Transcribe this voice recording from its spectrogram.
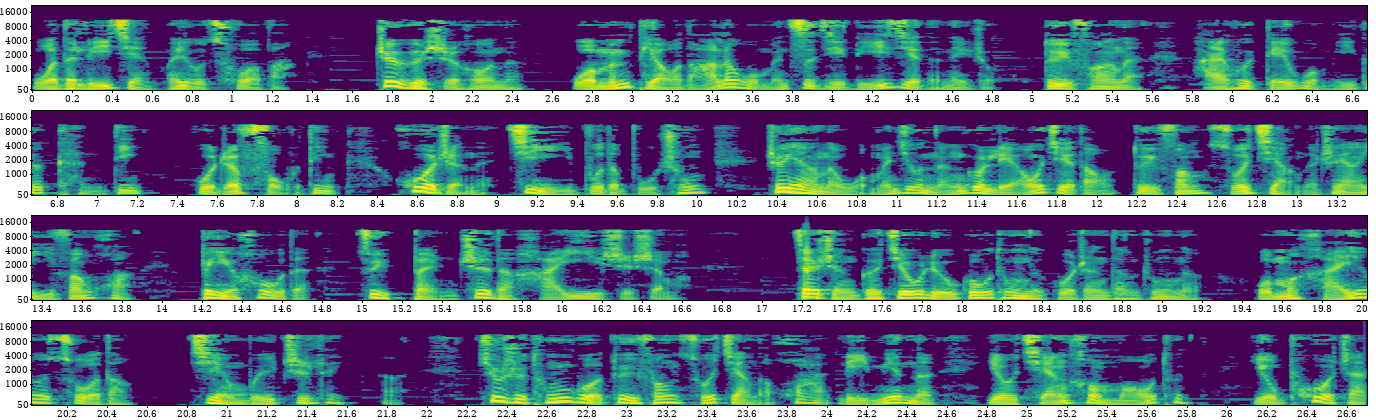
我的理解没有错吧？这个时候呢，我们表达了我们自己理解的内容，对方呢还会给我们一个肯定或者否定，或者呢进一步的补充。这样呢，我们就能够了解到对方所讲的这样一番话背后的最本质的含义是什么。在整个交流沟通的过程当中呢，我们还要做到。见微知类啊，就是通过对方所讲的话里面呢有前后矛盾、有破绽、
